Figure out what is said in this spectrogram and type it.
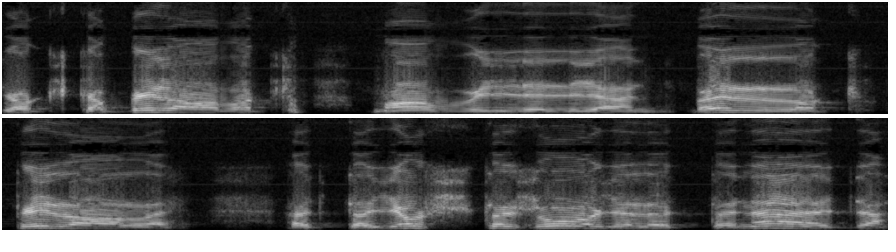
jotka pilaavat maanviljelijän pellot pilalle, että jos te suojelette näitä,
